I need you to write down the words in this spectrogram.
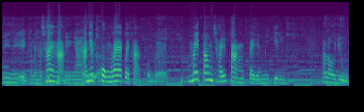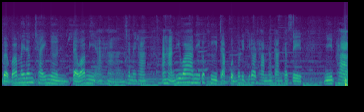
นี่นี่เองใช่ไหมคะใช่ค่ะ เทนิง่ายๆอันนี้เลยธงแรกเลยค่ะธงแรก ไม่ต้องใช้ตังค์แต่ยังมีกิน ถ้าเราอยู่แบบว่าไม่ต้องใช้เงิน แต่ว่ามีอาหารใช่ไหมคะ อาหารที่ว่านี่ก็คือจากผลผลิตที่เราทำทางการเกษตร มีผัก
